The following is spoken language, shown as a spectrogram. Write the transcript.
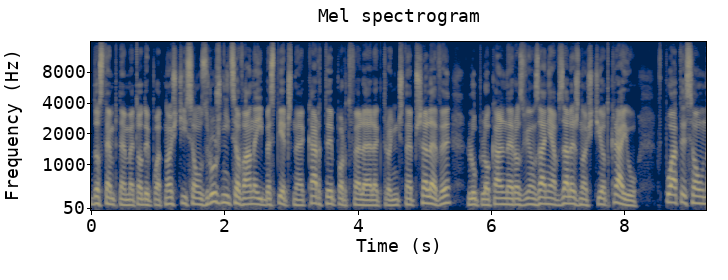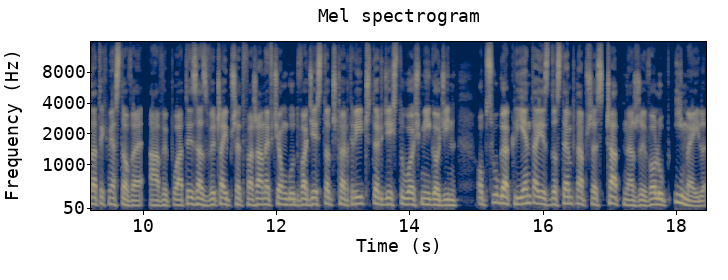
Dostępne metody płatności są zróżnicowane i bezpieczne: karty, portfele elektroniczne, przelewy lub lokalne rozwiązania w zależności od kraju. Wpłaty są natychmiastowe, a wypłaty zazwyczaj przetwarzane w ciągu 24-48 godzin. Obsługa klienta jest dostępna przez czat na żywo lub e-mail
